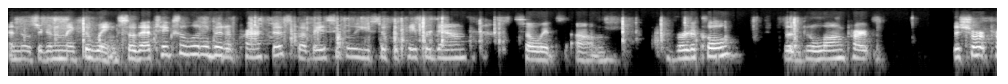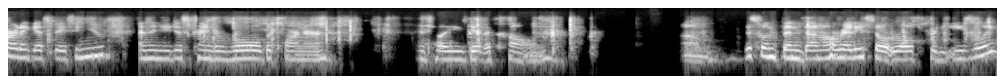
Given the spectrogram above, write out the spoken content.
And those are going to make the wings. So that takes a little bit of practice, but basically you sit the paper down so it's um, vertical the, the long part, the short part, I guess, facing you, and then you just kind of roll the corner until you get a cone. Um, this one's been done already, so it rolls pretty easily.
